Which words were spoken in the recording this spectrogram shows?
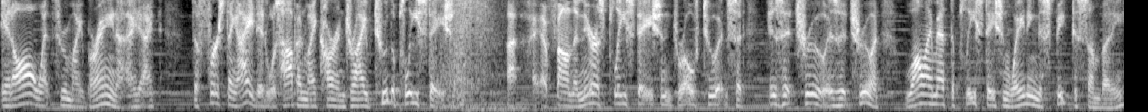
It all went through my brain. I, I, the first thing I did was hop in my car and drive to the police station. I, I, found the nearest police station, drove to it, and said, Is it true? Is it true? And while I'm at the police station waiting to speak to somebody,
